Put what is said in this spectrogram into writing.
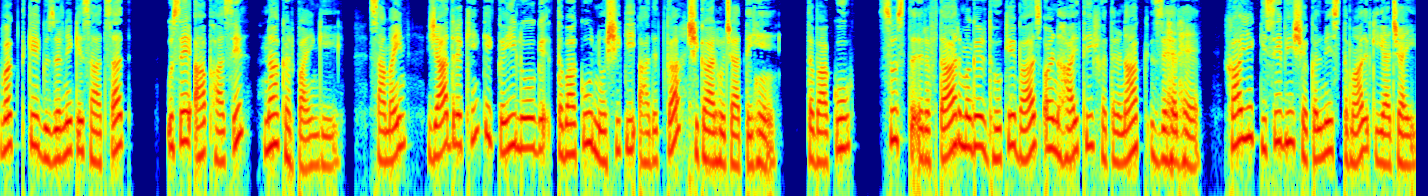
وقت کے گزرنے کے ساتھ ساتھ اسے آپ حاصل نہ کر پائیں گے۔ سامعین، یاد رکھیں کہ کئی لوگ تباکو نوشی کی عادت کا شکار ہو جاتے ہیں۔ تباکو سست رفتار مگر دھوکے باز اور نہایت ہی خطرناک زہر ہے۔ خواہ یہ کسی بھی شکل میں استعمال کیا جائے،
